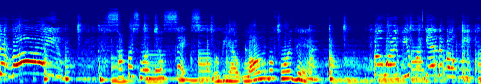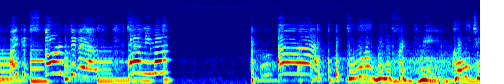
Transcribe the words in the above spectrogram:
survive? Supper's not till six. You'll be out long before then. But what if you forget about me? I could starve to death. Mommy, mom. Ah! Dora Winifred Reed, go to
